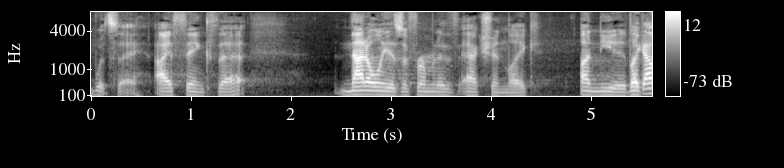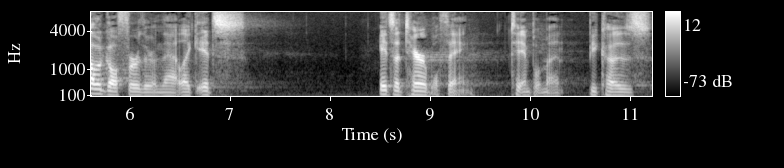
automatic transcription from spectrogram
would say. I think that not only is affirmative action like unneeded, like I would go further than that. Like it's it's a terrible thing to implement because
